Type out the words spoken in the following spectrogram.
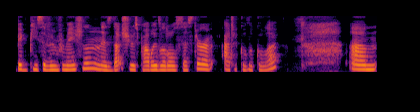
big piece of information is that she was probably the little sister of Attakullakulla. Um,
